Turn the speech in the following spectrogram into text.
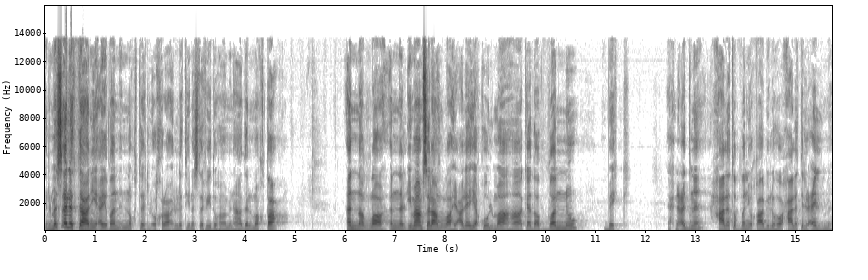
المسألة الثانية أيضا النقطة الأخرى التي نستفيدها من هذا المقطع أن الله أن الإمام سلام الله عليه يقول ما هكذا الظن بك؟ إحنا عندنا حالة الظن يقابله حالة العلم.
